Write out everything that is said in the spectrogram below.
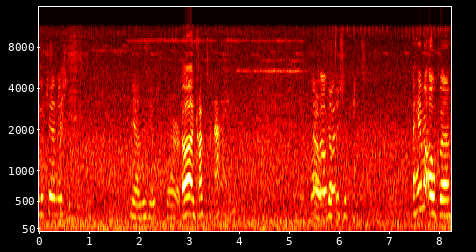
Moet je neus dicht Ja, dat is heel sterk. Oh, ik ruik tonijn. Oh, dat is het niet. Helemaal open.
